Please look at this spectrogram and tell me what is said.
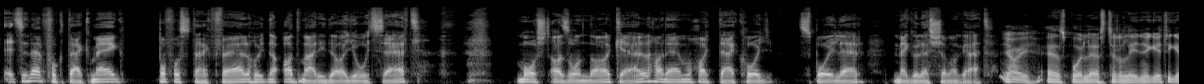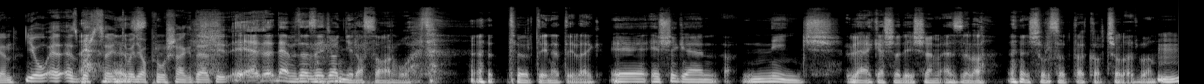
egyszerűen nem fogták meg, pofozták fel, hogy na add már ide a gyógyszert, most azonnal kell, hanem hagyták, hogy spoiler, megölesse magát. Jaj, ez spoilereztél a lényegét, igen. Jó, ez, ez most szerintem ez... egy apróság, de hát... Nem, de ez egy annyira szar volt. történetileg. És igen, nincs lelkesedésem ezzel a sorozattal kapcsolatban. Mm.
